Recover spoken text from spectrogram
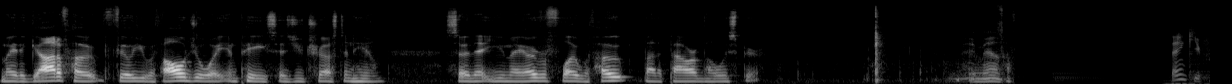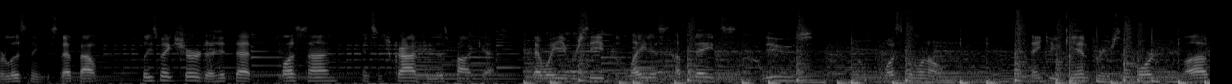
May the God of hope fill you with all joy and peace as you trust in Him, so that you may overflow with hope by the power of the Holy Spirit. Amen. Thank you for listening to Step Out. Please make sure to hit that plus sign and subscribe to this podcast. That way you receive the latest updates, news, what's going on. Thank you again for your support and your love.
